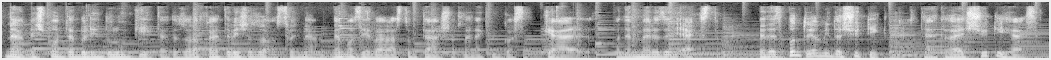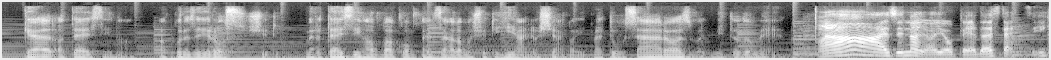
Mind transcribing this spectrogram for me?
nem, és pont ebből indulunk ki. Tehát az alapfeltevés az az, hogy nem, nem azért választunk társat, mert nekünk az kell, hanem mert ez egy extra. Tehát ez pont olyan, mint a sütiknél. Tehát ha egy sütihez kell a tejszínhab, akkor ez egy rossz süti. Mert a tejszínhabbal kompenzálom a süti hiányosságait, mert túl száraz, vagy mit tudom én. Á, ez egy nagyon jó példa, ez tetszik.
